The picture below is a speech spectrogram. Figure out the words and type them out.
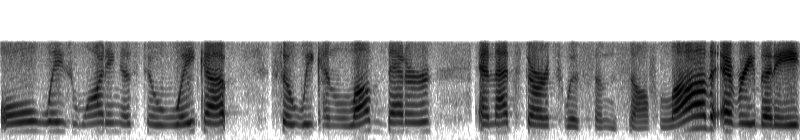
always wanting us to wake up so we can love better. And that starts with some self love, everybody.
